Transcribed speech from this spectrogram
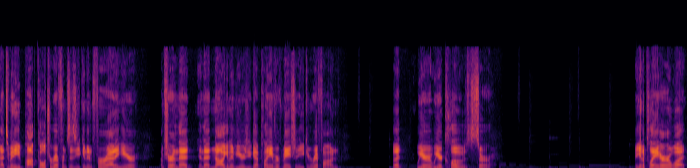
not too many pop culture references you can infer out of here. I'm sure in that in that noggin of yours, you've got plenty of information that you can riff on. But we are we are closed, sir. Are you gonna play her or what?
